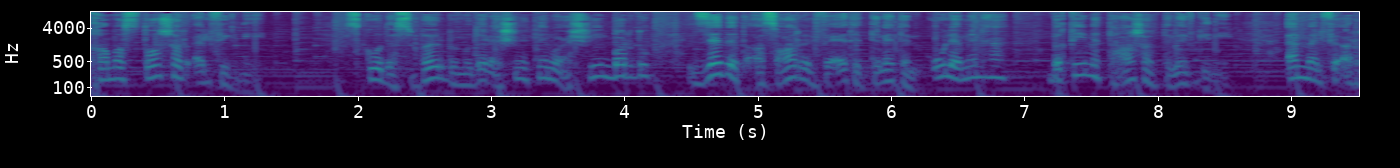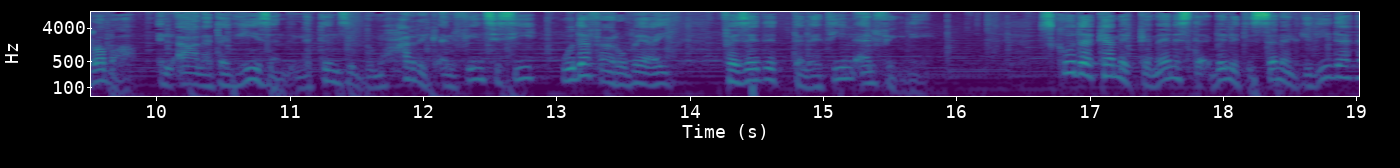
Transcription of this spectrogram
15000 جنيه. سكودا سوبرب موديل 2022 برضو زادت أسعار الفئات الثلاثة الأولى منها بقيمة 10000 جنيه. أما الفئة الرابعة الأعلى تجهيزا اللي بتنزل بمحرك 2000 سي سي ودفع رباعي فزادت 30000 جنيه. سكودا كاميك كمان استقبلت السنة الجديدة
